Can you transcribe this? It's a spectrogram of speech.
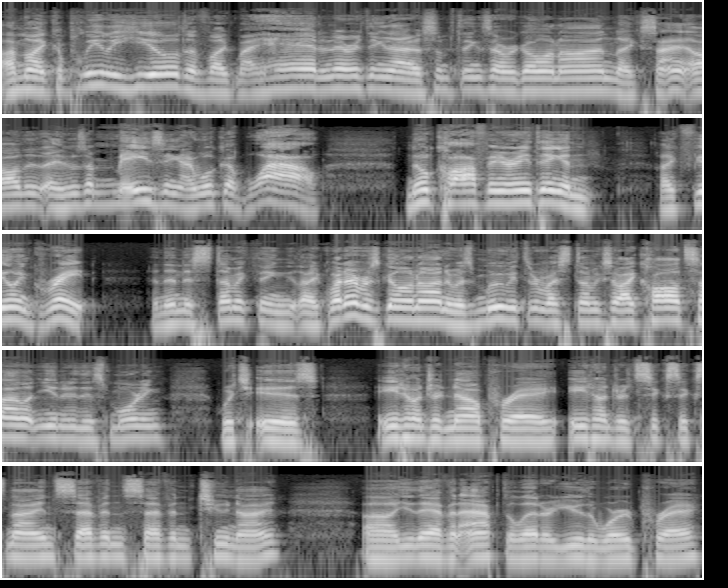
I'm like completely healed of like my head and everything. That some things that were going on, like all this. It was amazing. I woke up, wow, no coffee or anything, and like feeling great. And then this stomach thing, like whatever's going on, it was moving through my stomach. So I called Silent Unity this morning, which is 800 now pray 800 669 7729. Uh, They have an app, the letter U, the word pray.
